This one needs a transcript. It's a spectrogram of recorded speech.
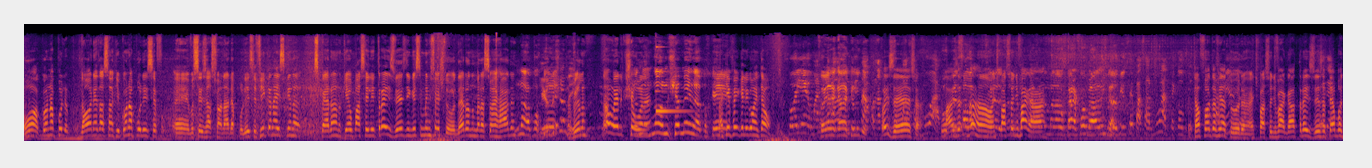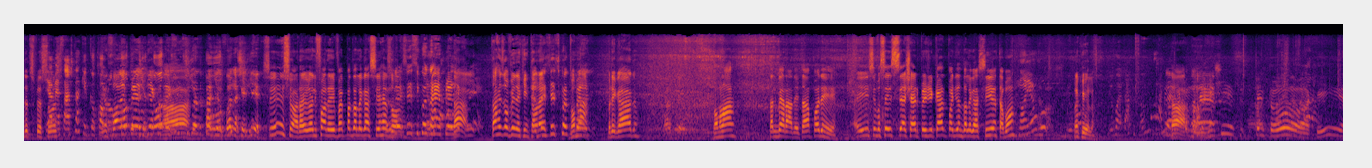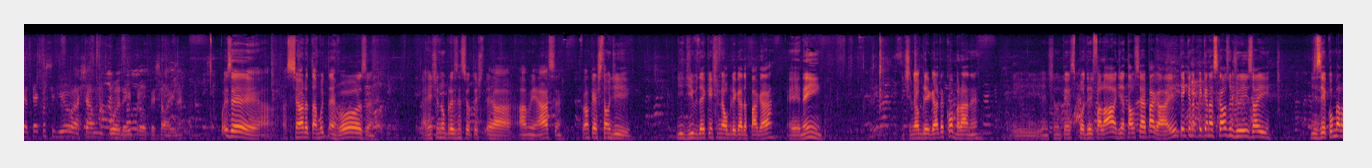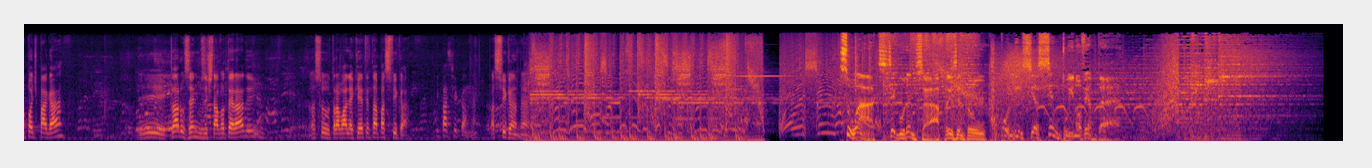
Ó, quando a polícia. Dá uma orientação aqui, quando a polícia, é, vocês acionarem a polícia, fica na esquina esperando, que eu passei ali três vezes ninguém se manifestou. Deram a numeração errada. Não, porque... Eu não chamei. Tranquilo? Não, ele que chamou, não, né? não, não chamei não, porque... Mas quem foi que ligou então? Foi eu, mas. Foi ele aquela que não ligou. Pois é, senhora. Mas, não, que a gente passou devagar. O cara cobrava, hein, Eu cara? vi você passar voado. eu- Então foi outra viatura. A gente passou devagar três vezes até a borda das E a pessoas. mensagem tá aqui, porque eu Eu cobro falei todo pra ele dia, que eu todo dei Ah. 150 pra ele. Foi naquele dia? Sim, senhora. Aí eu lhe falei, vai pra delegacia e Eu resolve. dei 150 reais pra ele Tá, aqui. tá resolvido aqui então, Eu né? dei 150 Vamos lá. Obrigado. Vamos lá. Tá liberado aí, tá? Podem ir. Aí se vocês se acharem prejudicados, pode ir na delegacia, tá bom? Não, eu vou. Tranquilo. Tá. A gente tentou aqui até conseguiu achar um acordo aí pro pessoal aí, né? Pois é, a- senhora está muito nervosa. A gente não presenciou a, ameaça. Foi uma questão de, de dívida aí que a gente não é obrigado a pagar. É, nem. A gente não é obrigado a cobrar, né? E a gente não tem esse poder de falar, ah, dia tal você vai pagar. Aí tem que ir na pequenas causas, o juiz vai dizer como ela pode pagar. E, claro, os ânimos estavam alterados e nosso trabalho aqui é tentar pacificar. E pacificando, né? Pacificando, né? SWAT Segurança apresentou Polícia 190.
